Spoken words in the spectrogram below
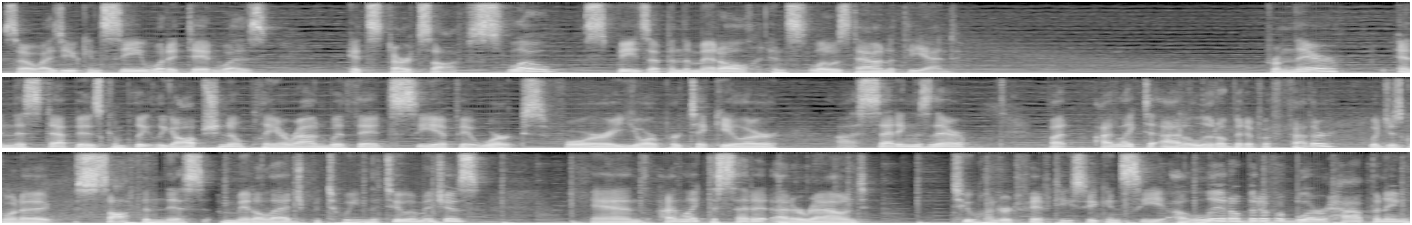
So as you can see, what it did was it starts off slow, speeds up in the middle, and slows down at the end. From there, and this step is completely optional, play around with it, see if it works for your particular uh, settings there. But I like to add a little bit of a feather, which is going to soften this middle edge between the two images. And I like to set it at around 250 so you can see a little bit of a blur happening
